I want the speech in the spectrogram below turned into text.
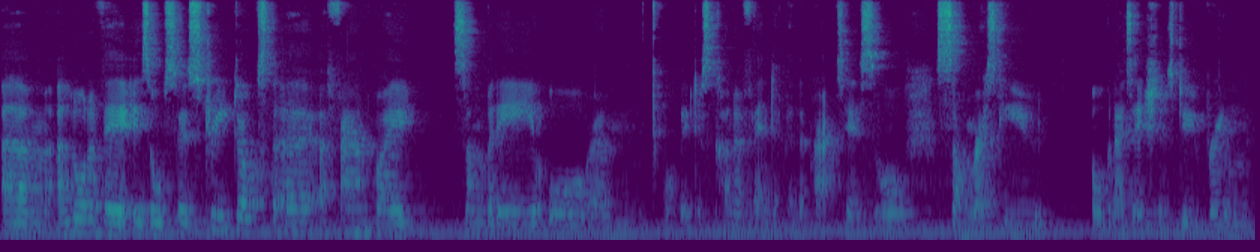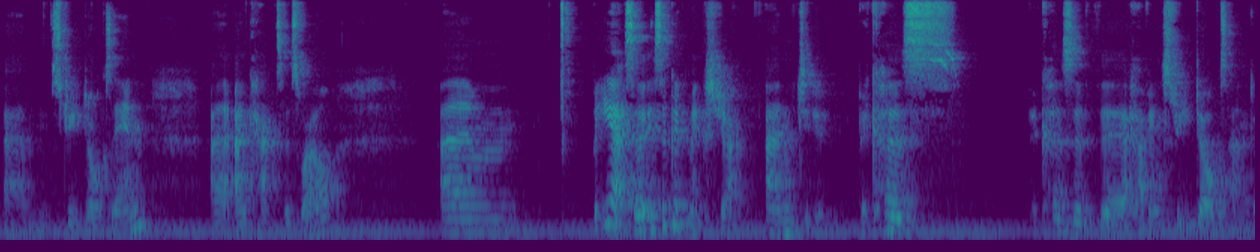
Um, a lot of it is also street dogs that are, are found by somebody, or um, or they just kind of end up in the practice, or some rescue organisations do bring um, street dogs in, uh, and cats as well. Um, but yeah, so it's a good mixture, and because because of the having street dogs and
